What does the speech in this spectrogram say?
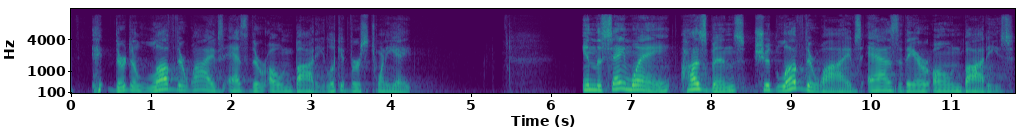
they're to love their wives as their own body. Look at verse 28. In the same way, husbands should love their wives as their own bodies.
